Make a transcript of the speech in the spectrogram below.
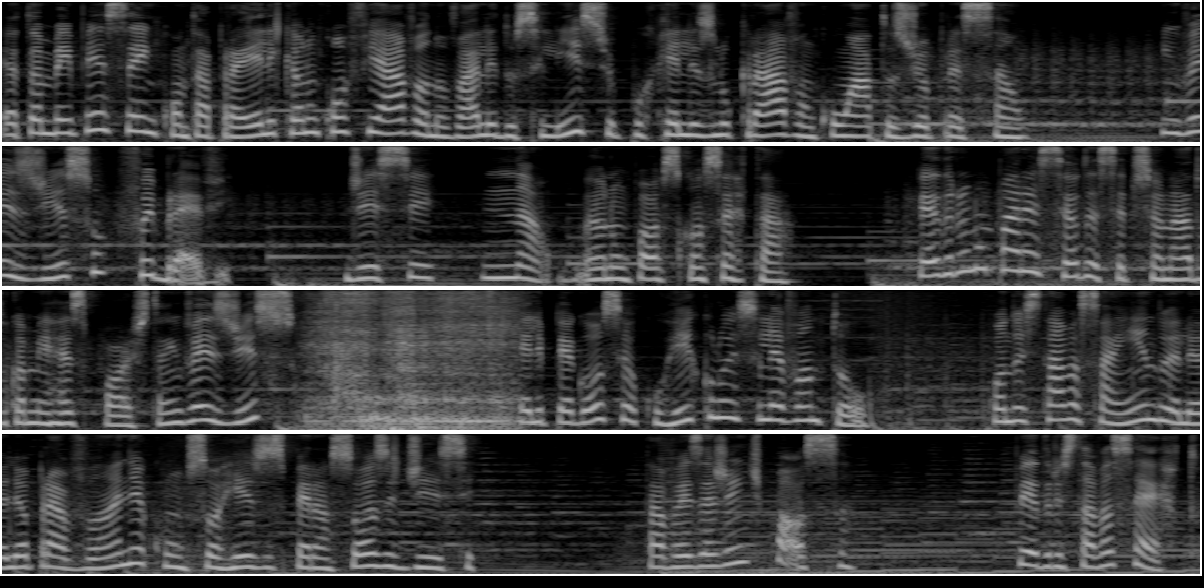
Eu também pensei em contar para ele que eu não confiava no Vale do Silício porque eles lucravam com atos de opressão. Em vez disso, fui breve. Disse: Não, eu não posso consertar. Pedro não pareceu decepcionado com a minha resposta. Em vez disso, ele pegou seu currículo e se levantou. Quando estava saindo, ele olhou para Vânia com um sorriso esperançoso e disse: Talvez a gente possa. Pedro estava certo.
